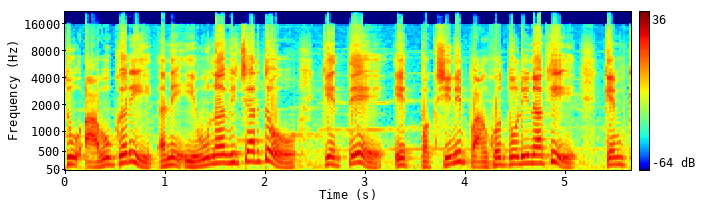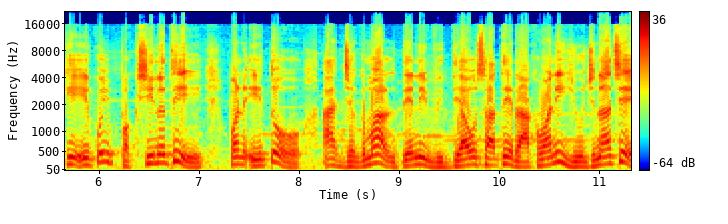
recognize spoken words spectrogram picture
તું આવું કરી અને એવું ના વિચારતો કે તે એક પક્ષીની પાંખો તોડી નાખી. કેમ કે એ કોઈ પક્ષી નથી, પણ એ તો આ જગમાલ તેની વિદ્યાઓ સાથે રાખવાની યોજના છે.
